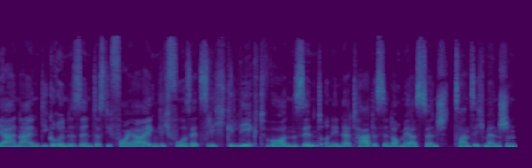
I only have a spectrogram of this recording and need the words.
ja, nein, die Gründe sind, dass die Feuer eigentlich vorsätzlich gelegt worden sind. Und in der Tat, es sind auch mehr als 20 Menschen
